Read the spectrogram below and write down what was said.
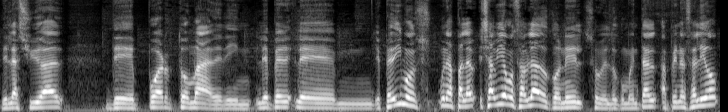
de la ciudad de Puerto Madryn. Le, mm, le pedimos unas palabras, ya habíamos hablado con él sobre el documental, apenas salió.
